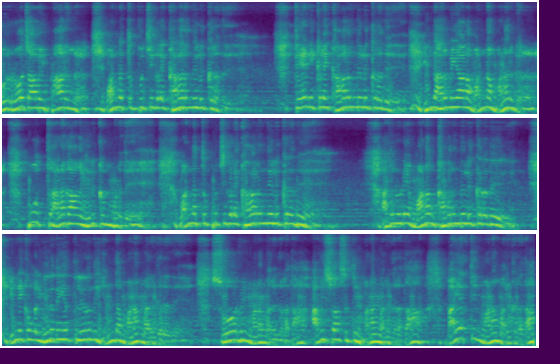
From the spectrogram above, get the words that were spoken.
ஒரு ரோஜாவை பாருங்கள். வண்ணத்து பூச்சிகளை கவர்ந்து இழுக்கிறது. தேனீக்களை கவர்ந்து இழுக்கிறது. இந்த அருமையான வண்ண மலர்கள் பூத்து அழகாக இருக்கும் பொழுது வண்ணத்து பூச்சிகளை கவர்ந்து இழுக்கிறது. அதனுடைய மனம் கவர்ந்து இழுக்கிறது இன்னைக்கு உங்கள் இருதயத்தில் இருந்து எந்த மனம் வருகிறது? சோர்வின் மனம் வருகிறதா? அவிசுவாசத்தின் மனம் வருகிறதா? பயத்தின் மனம் வருகிறதா?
